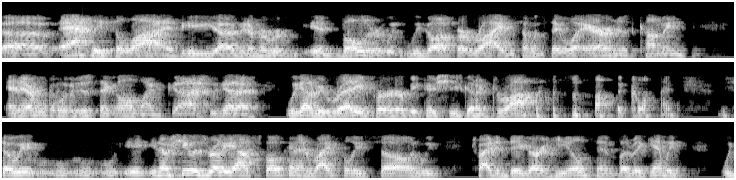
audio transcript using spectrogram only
uh, athletes alive. He, uh, I mean, I remember in Boulder, we we go out for a ride, and someone would say, "Well, Erin is coming," and everyone would just think, "Oh my gosh, we gotta we gotta be ready for her because she's gonna drop us on the climb." So we, we, you know, she was really outspoken and rightfully so, and we tried to dig our heels in. But again, we we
